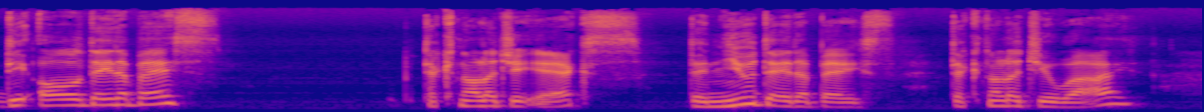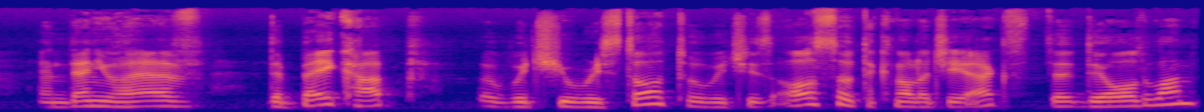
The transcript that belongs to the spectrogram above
the old database technology x the new database technology y and then you have the backup which you restore to, which is also technology X, the, the old one.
